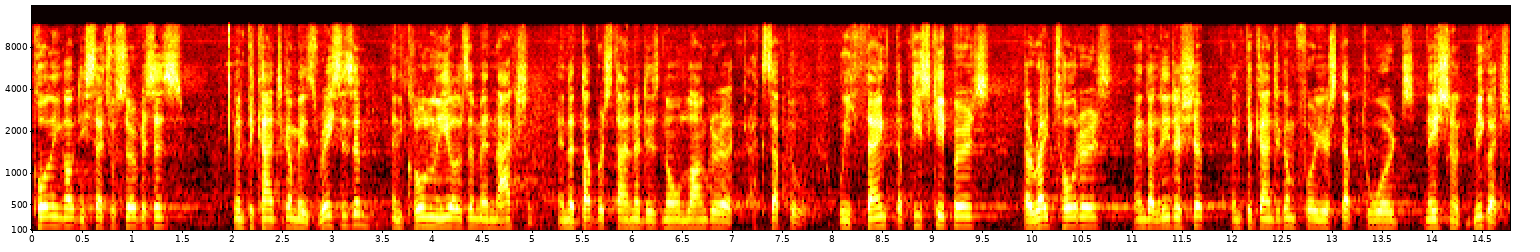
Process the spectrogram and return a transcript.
pulling out essential services in Pikangikum is racism and colonialism in action, and the double standard is no longer acceptable. We thank the peacekeepers, the rights holders, and the leadership in Pikangikum for your step towards nationhood. Miigwech.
